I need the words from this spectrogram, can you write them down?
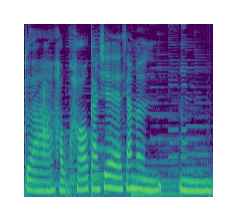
对啊，好好感谢 Simon，嗯，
